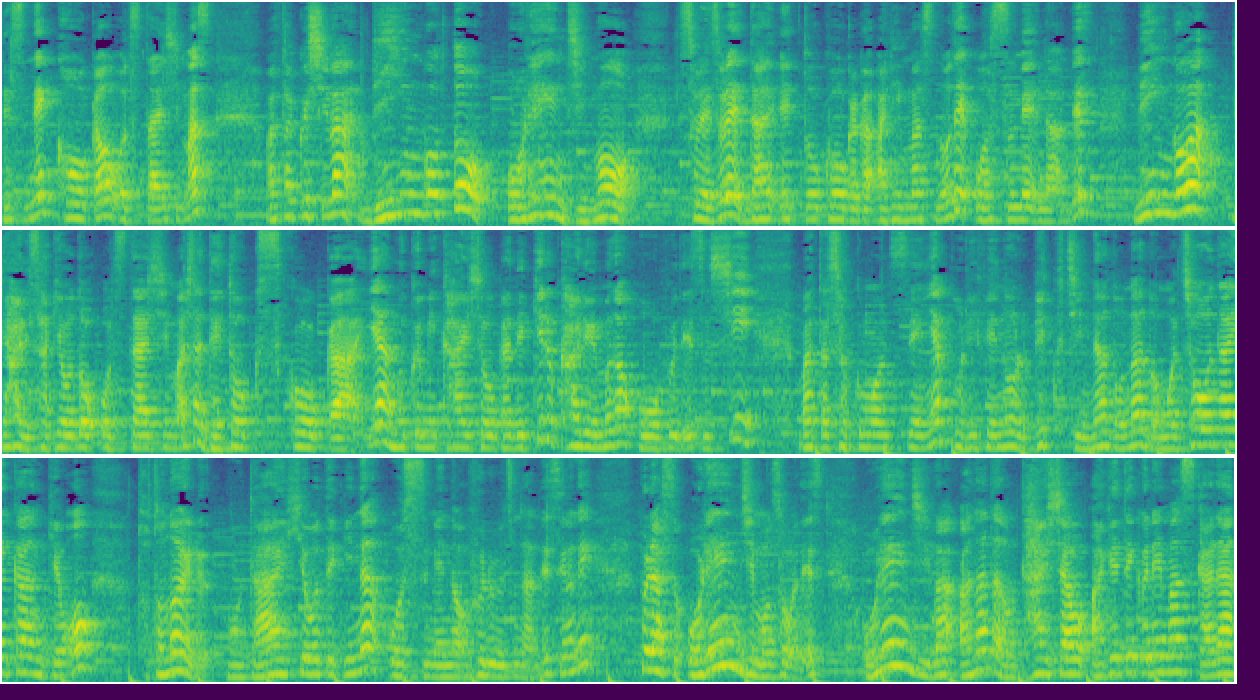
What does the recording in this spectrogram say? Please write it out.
ですね。効果をお伝えします。私はリンゴとオレンジもそれぞれダイエット効果がありますのでおすすめなんです。リンゴはやはり先ほどお伝えしましたデトックス効果やむくみ解消ができるカリウムが豊富ですしまた食物繊維やポリフェノールペクチンなどなども腸内環境を整えるもう代表的なおすすめのフルーツなんですよね。プラスオレンジもそうです。オレンジはあなたの代謝を上げてくれますから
